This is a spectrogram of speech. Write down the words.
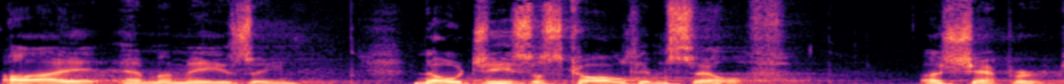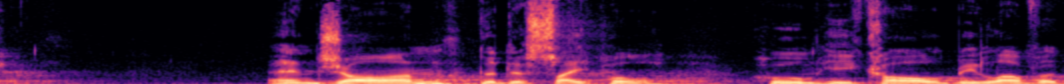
I am amazing. No, Jesus called himself a shepherd. And John, the disciple whom he called beloved,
